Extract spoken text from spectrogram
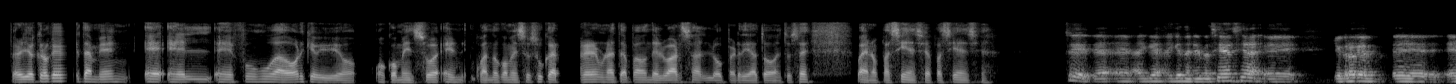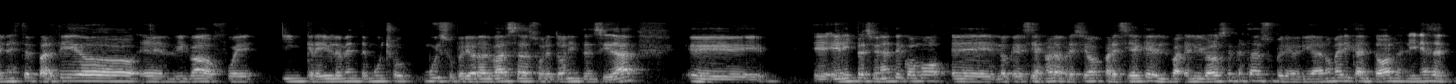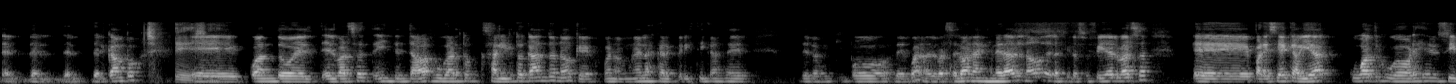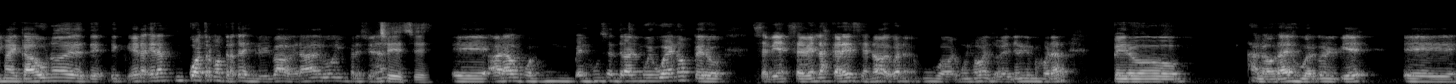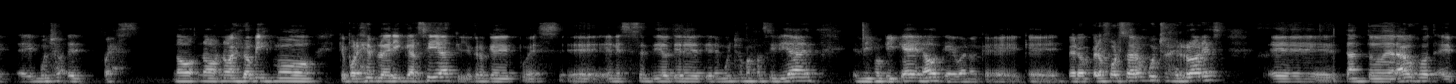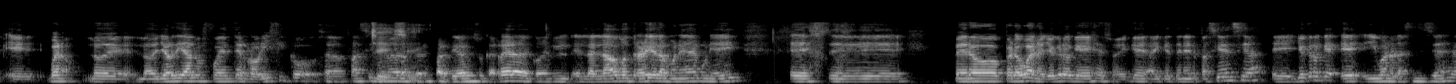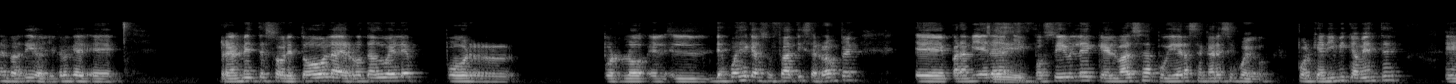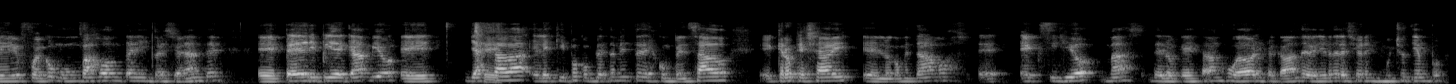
Pero yo creo que también eh, él eh, fue un jugador que vivió o comenzó en, cuando comenzó su carrera en una etapa donde el Barça lo perdía todo. Entonces, bueno, paciencia, paciencia. Sí, hay, que, hay que tener paciencia. yo creo que en este partido el Bilbao fue increíblemente mucho, muy superior al Barça, sobre todo en intensidad. Eh, era impresionante cómo eh, lo que decías, ¿no? La presión, parecía que el, el, Bilbao siempre estaba en superioridad numérica en todas las líneas del, campo. Eh, cuando el, el, Barça intentaba jugar, salir tocando, ¿no? Que bueno, una de las características de, los equipos, de, bueno, del Barcelona en general, ¿no? De la filosofía del Barça, parecía que había cuatro jugadores encima de cada uno. De, era, eran un 4 contra 3 el Bilbao, era algo impresionante. Sí, sí. Eh, Araujo es un, central muy bueno, pero se, ven las carencias, ¿no? Bueno, es un jugador muy joven, todavía tiene que mejorar, pero a la hora de jugar con el pie, eh, mucho, eh, pues no, no, no, es lo mismo que, por ejemplo, Eric García, que yo creo que pues, eh, en ese sentido tiene, tiene muchas más facilidades. El mismo Piqué, ¿no? Que, bueno, que, que, pero, pero forzaron muchos errores eh, tanto de Araujo, eh, eh, bueno, lo de, lo de Jordi Alba fue terrorífico, o sea, fácil uno de los peores partidos de su carrera, con el, lado contrario de la moneda de Muniain. Este, pero, pero bueno, yo creo que es eso, hay que, hay que tener paciencia. yo creo que, y bueno, las sensaciones del partido, yo creo que realmente sobre todo la derrota duele por, por lo, el, después de que Ansu Fati se rompe, para mí era imposible que el Barça pudiera sacar ese juego porque anímicamente eh, fue como un bajón tan impresionante. Eh, Pedri pide cambio, eh, ya estaba el equipo completamente descompensado. creo que Xavi, lo comentábamos, exigió más de lo que estaban jugadores que acaban de venir de lesiones mucho tiempo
